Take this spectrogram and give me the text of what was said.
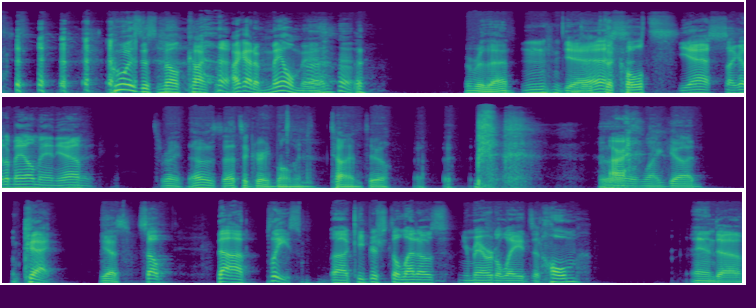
Who is this Mel Kiper? I got a mailman. Remember that? Mm, The- yes. The Colts. Yes, I got a mailman. Yeah. That's right. That was that's a great moment in time too. oh right. my God. Okay. Yes. So, uh, please uh, keep your stilettos, your marital aids at home, and uh,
